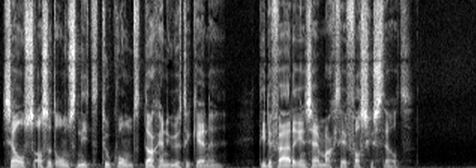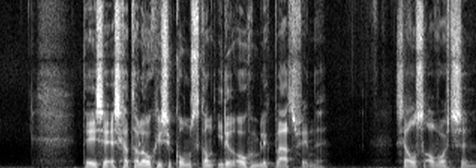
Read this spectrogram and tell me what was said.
zelfs als het ons niet toekomt dag en uur te kennen, die de Vader in zijn macht heeft vastgesteld. Deze eschatologische komst kan ieder ogenblik plaatsvinden, zelfs al wordt ze,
